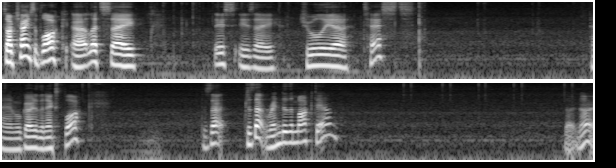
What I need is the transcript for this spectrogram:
So I've changed the block. Uh, let's say this is a Julia test. And we'll go to the next block. Does that does that render the markdown? Don't know.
